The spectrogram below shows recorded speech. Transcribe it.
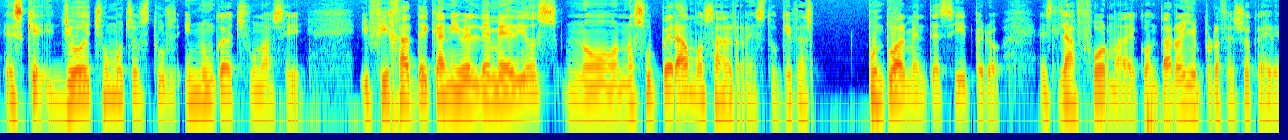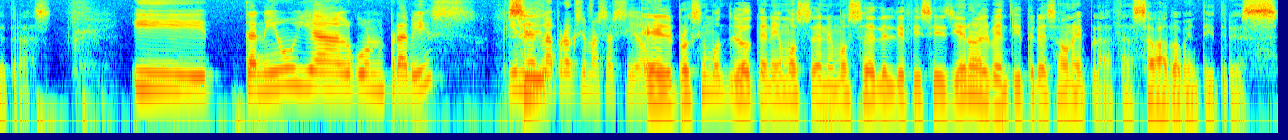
Es que yo he hecho muchos tours y nunca he hecho uno así. Y fíjate que a nivel de medios no, no superamos al resto. Quizás puntualmente sí, pero es la forma de contarlo y el proceso que hay detrás. I teniu ja algun previst? Quina Sí. és la pròxima sessió? El próximo lo tenemos, tenemos el del 16 lleno, el 23 aún hay plazas, sábado 23.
